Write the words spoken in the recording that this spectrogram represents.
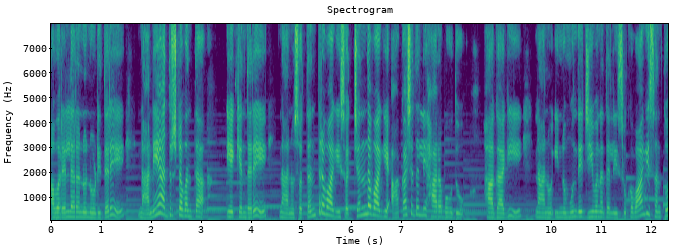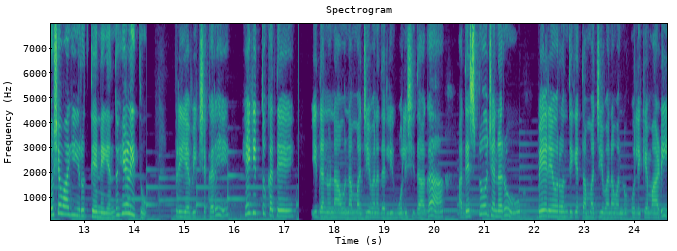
ಅವರೆಲ್ಲರನ್ನು ನೋಡಿದರೆ ನಾನೇ ಅದೃಷ್ಟವಂತ. ಏಕೆಂದರೆ ನಾನು ಸ್ವತಂತ್ರವಾಗಿ, ಸ್ವಚ್ಛಂದವಾಗಿ ಆಕಾಶದಲ್ಲಿ ಹಾರಬಹುದು. ಹಾಗಾಗಿ ನಾನು ಇನ್ನು ಮುಂದೆ ಜೀವನದಲ್ಲಿ ಸುಖವಾಗಿ ಸಂತೋಷವಾಗಿ ಇರುತ್ತೇನೆ ಎಂದು ಹೇಳಿತು. ಪ್ರಿಯ ವೀಕ್ಷಕರೇ, ಹೇಗಿತ್ತು ಕತೆ? ಇದನ್ನು ನಾವು ನಮ್ಮ ಜೀವನದಲ್ಲಿ ಹೋಲಿಸಿದಾಗ ಅದೆಷ್ಟೋ ಜನರು ಬೇರೆಯವರೊಂದಿಗೆ ತಮ್ಮ ಜೀವನವನ್ನು ಹೋಲಿಕೆ ಮಾಡಿ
